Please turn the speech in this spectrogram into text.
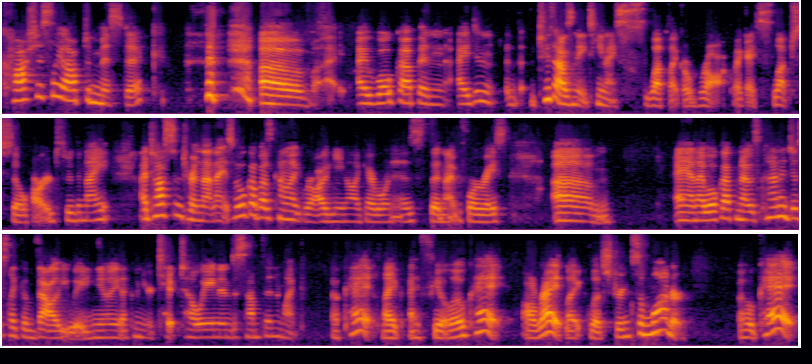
cautiously optimistic. um, I, I woke up and I didn't. 2018, I slept like a rock. Like I slept so hard through the night. I tossed and turned that night, so I woke up. I was kind of like groggy, you know, like everyone is the night before a race. Um, and I woke up and I was kind of just like evaluating, you know, like when you're tiptoeing into something. I'm like, okay, like I feel okay. All right, like let's drink some water. Okay,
